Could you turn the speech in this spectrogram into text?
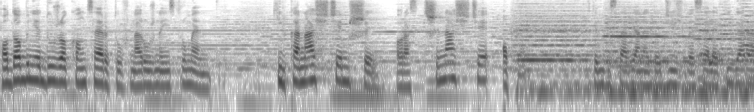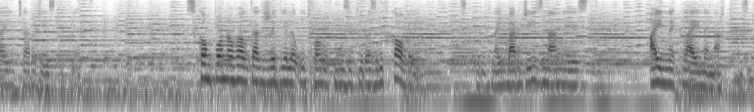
podobnie dużo koncertów na różne instrumenty, kilkanaście mszy oraz trzynaście oper, w tym wystawiane do dziś Wesele Figara i Czarodziejski Flet. Skomponował także wiele utworów muzyki rozrywkowej, z których najbardziej znany jest Eine kleine Nachtmusik.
